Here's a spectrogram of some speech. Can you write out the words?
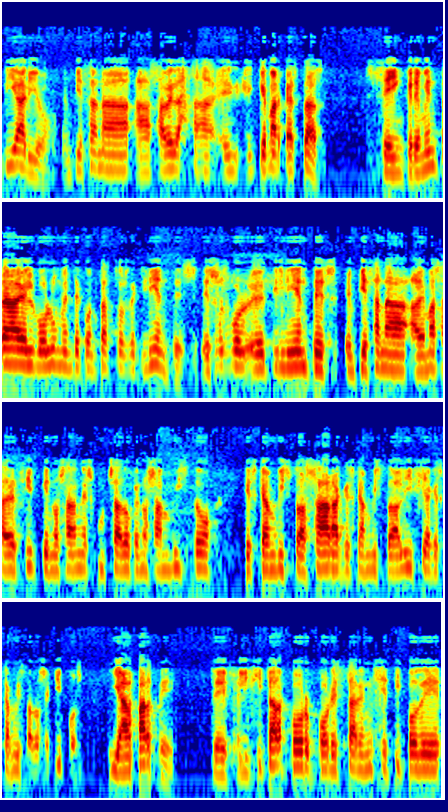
diario empiezan a, saber en, qué marca estás, se incrementa el volumen de contactos de clientes. Esos eh, clientes empiezan además a decir que nos han escuchado, que nos han visto, que es que han visto a Sara, que es que han visto a Alicia, que es que han visto a los equipos. Y aparte, te felicita por, por estar en ese tipo de,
